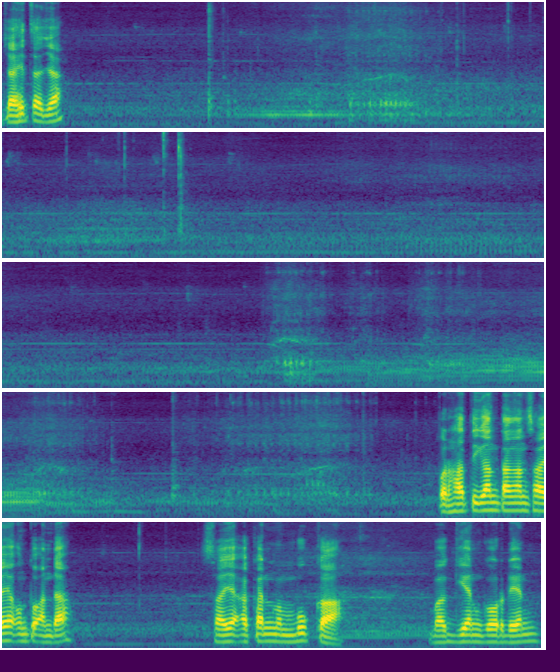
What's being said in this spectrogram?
jahit saja. Perhatikan tangan saya untuk Anda. Saya akan membuka bagian gorden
